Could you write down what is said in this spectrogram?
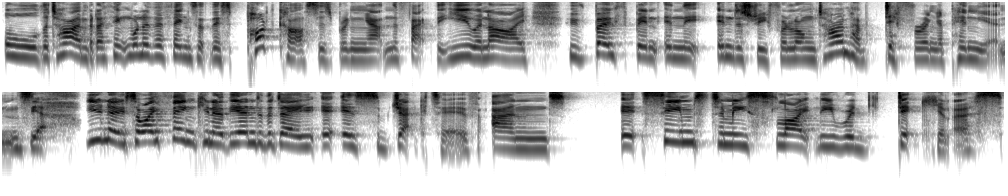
all the time. But I think one of the things that this podcast is bringing out, and the fact that you and I, who've both been in the industry for a long time, have differing opinions. Yeah. You know, so I think, you know, at the end of the day, it is subjective. And it seems to me slightly ridiculous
